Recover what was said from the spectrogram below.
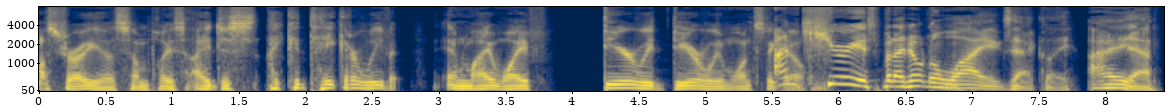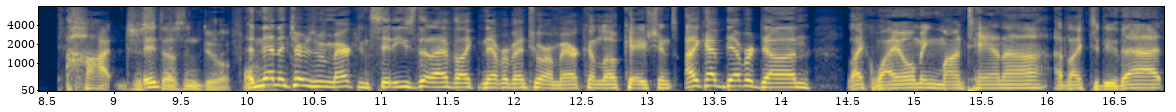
Australia is someplace I just I could take it or leave it. And my wife dearly, we wants to go. I'm curious, but I don't know why exactly. I Yeah. hot just It- doesn't do it for me. And me. then in terms of American cities that I've like never been to or American locations, like I've never done like Wyoming, Montana. I'd like to do that.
